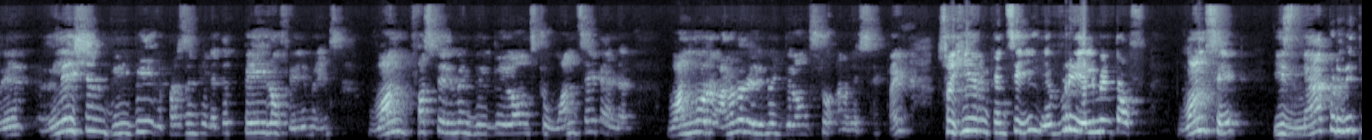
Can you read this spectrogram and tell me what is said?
re- relation will be represented as a pair of elements. One first element will belongs to one set and one more another element belongs to another set right? So here you can see every element of one set is mapped with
